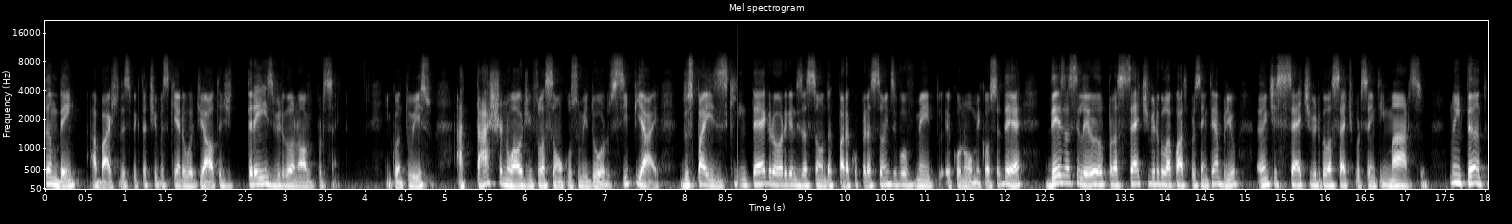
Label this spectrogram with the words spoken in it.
também abaixo das expectativas que eram de alta de 3,9%. Enquanto isso, a taxa anual de inflação ao consumidor, o CPI, dos países que integram a Organização para a Cooperação e Desenvolvimento Econômico, OCDE, desacelerou para 7,4% em abril, ante 7,7% em março. No entanto,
